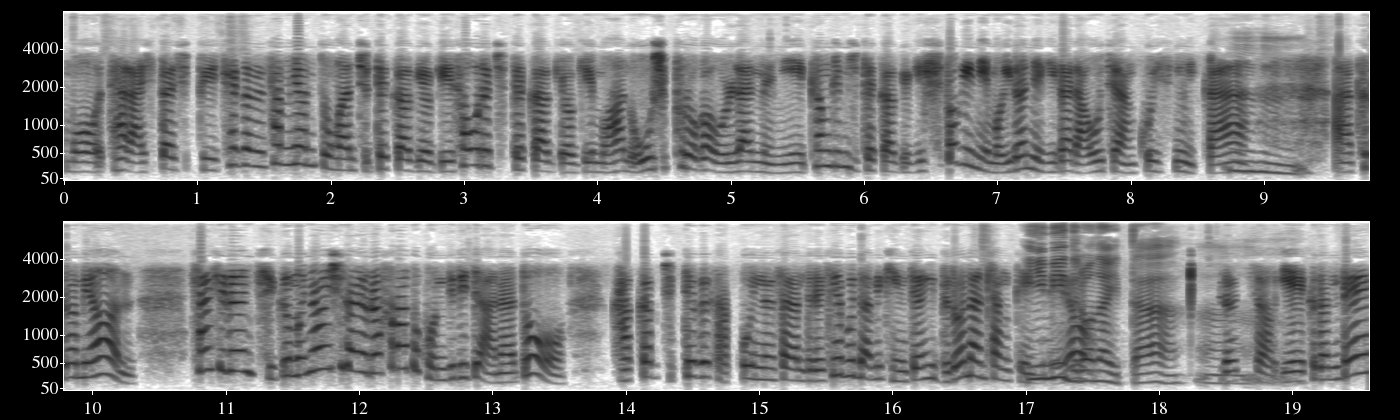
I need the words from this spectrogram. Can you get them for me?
뭐 잘 아시다시피 최근 3년 동안 주택 가격이 서울의 주택 가격이 뭐 한 50%가 올랐느니 평균 주택 가격이 10억이니 뭐 이런 얘기가 나오지 않고 있으니까 음흠. 아 그러면 사실은 지금은 현실화율을 하나도 건드리지 않아도 각각 주택을 갖고 있는 사람들의 세부담이 굉장히 늘어난 상태인데요. 이미 늘어나 있다. 아. 그렇죠. 예, 그런데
